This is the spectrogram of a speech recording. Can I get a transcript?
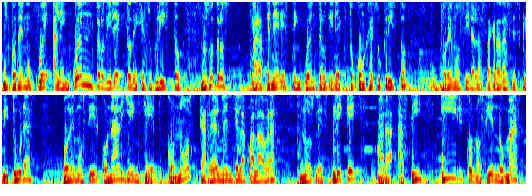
Nicodemo fue al encuentro directo de Jesucristo. Nosotros, para tener este encuentro directo con Jesucristo, podemos ir a las Sagradas Escrituras, podemos ir con alguien que conozca realmente la palabra, nos le explique, para así ir conociendo más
